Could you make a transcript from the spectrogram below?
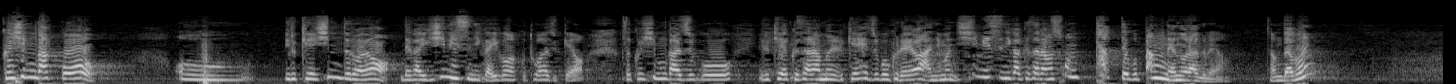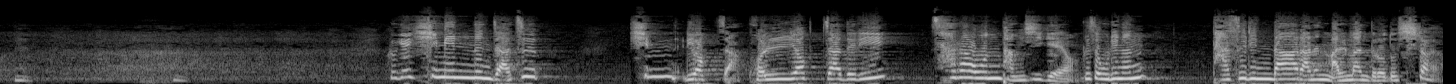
그 힘 갖고, 어, 이렇게 힘들어요. 내가 이게 힘이 있으니까 이거 갖고 도와줄게요. 그래서 그 힘 가지고 이렇게 그 사람을 이렇게 해주고 그래요. 아니면 힘이 있으니까 그 사람을 손탁 대고 빵 내놓으라 그래요. 정답은? 그게 힘 있는 자, 즉 힘력자, 권력자들이 살아온 방식이에요. 그래서 우리는 다스린다라는 말만 들어도 싫어요.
